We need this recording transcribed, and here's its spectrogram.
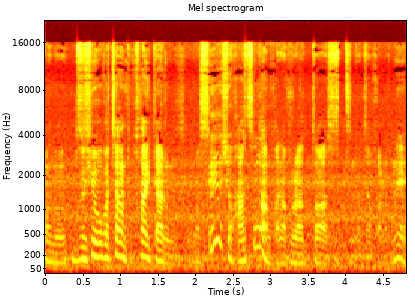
あの図表がちゃんと書いてあるんですよ。まあ、聖書初なんかな、フラットアースっていうのはだからね。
